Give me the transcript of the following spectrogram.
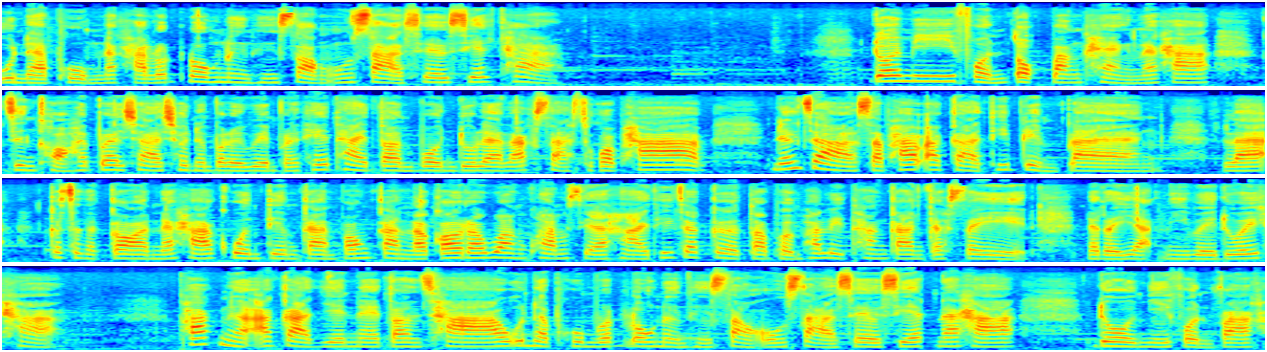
อุณหภูมินะคะ ลดลง 1-2 องศาเซลเซียสค่ะ โดยมีฝนตกบางแห่งนะคะ จึงขอให้ประชาชนในบริเวณประเทศไทยตอนบนดูแลรักษาสุขภาพ เนื่องจากสภาพอากาศที่เปลี่ยนแปลง และเกษตรกรนะคะ ควรเตรียมการป้องกัน แล้วก็ระวังความเสียหายที่จะเกิดต่อผลผลิตทางการเกษตร ในระยะนี้ไว้ด้วยค่ะภาคเหนืออากาศเย็นในตอนเช้า อุณหภูมิลดลง 1-2 องศาเซลเซียสนะคะ โดยมีฝนฟ้าข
